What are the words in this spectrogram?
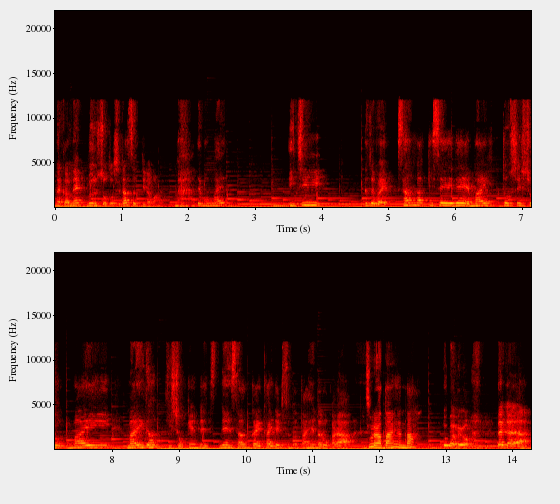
なんかね文章として出すっていうのはまあでも前一例えば3学期制で毎年初毎毎学期初見で年3回書いたりするの大変だろうから。それは大変だ。そうなのよ。だから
